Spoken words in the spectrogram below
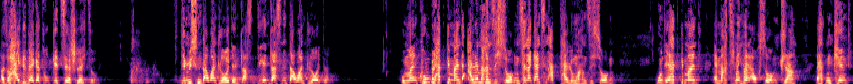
Also Heidelberger Druck geht sehr schlecht so. Die müssen dauernd Leute entlassen. Die entlassen dauernd Leute. Und mein Kumpel hat gemeint, alle machen sich Sorgen. In seiner ganzen Abteilung machen sich Sorgen. Und er hat gemeint, er macht sich manchmal auch Sorgen. Klar, er hat ein Kind,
